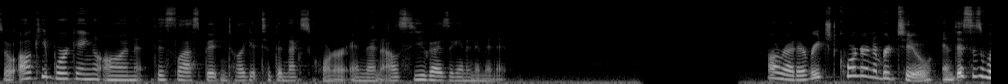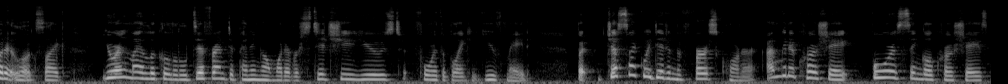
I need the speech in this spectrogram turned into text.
So I'll keep working on this last bit until I get to the next corner and then I'll see you guys again in a minute. Alright, I've reached corner number two and this is what it looks like. Yours might look a little different depending on whatever stitch you used for the blanket you've made. But just like we did in the first corner, I'm going to crochet four single crochets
